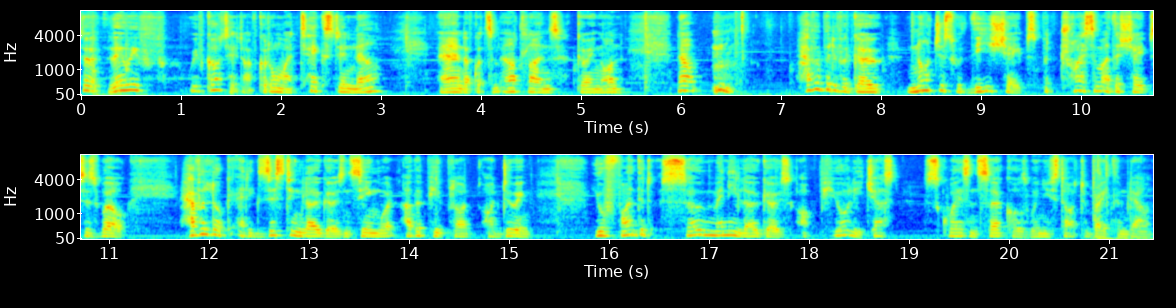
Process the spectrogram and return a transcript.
So there we've, we've got it. I've got all my text in now and I've got some outlines going on. Now, have a bit of a go, not just with these shapes, but try some other shapes as well. Have a look at existing logos and seeing what other people are, are doing. You'll find that so many logos are purely just squares and circles when you start to break them down.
